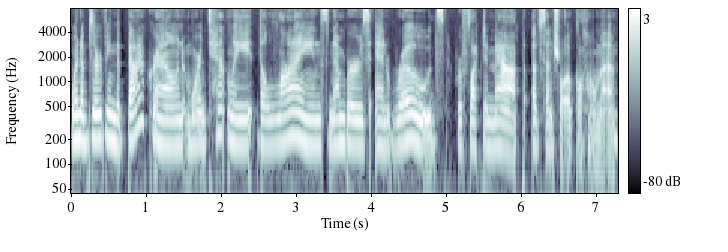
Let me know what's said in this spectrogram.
When observing the background more intently, the lines, numbers, and roads reflect a map of central Oklahoma.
